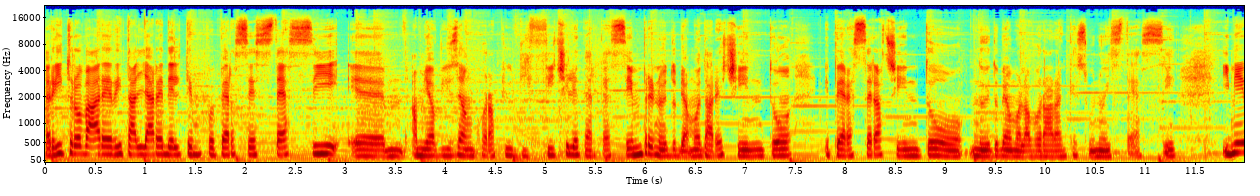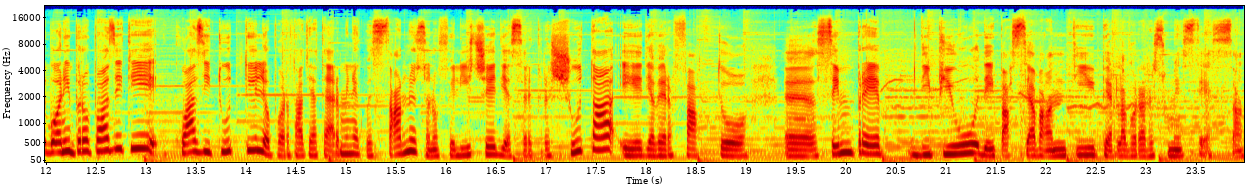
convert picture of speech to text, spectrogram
ritrovare e ritagliare del tempo per se stessi ehm, a mio avviso è ancora più difficile perché sempre noi dobbiamo dare 100 e per essere a 100 noi dobbiamo lavorare anche su noi stessi. I miei buoni propositi quasi tutti li ho portati a termine quest'anno e sono felice di essere cresciuta e di aver fatto eh, sempre di più dei passi avanti per lavorare su me stessa.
